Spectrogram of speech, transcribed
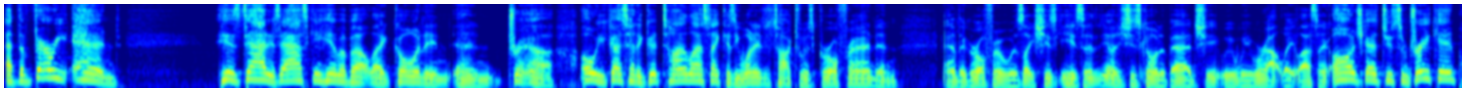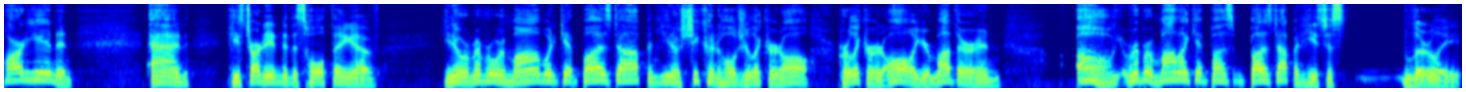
At the very end, his dad is asking him about like going and and uh, oh, you guys had a good time last night because he wanted to talk to his girlfriend and and the girlfriend was like she's he said you know she's going to bed. She we, we were out late last night. Oh, did you guys do some drinking, partying, and and he started into this whole thing of, you know, remember when mom would get buzzed up and, you know, she couldn't hold your liquor at all, her liquor at all, your mother. And, oh, remember mom might get buzzed, buzzed up. And he's just literally,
